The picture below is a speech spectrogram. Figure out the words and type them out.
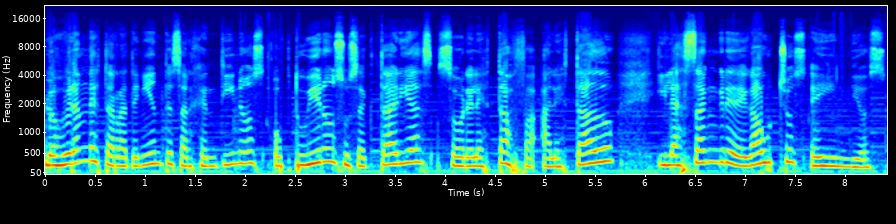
Los grandes terratenientes argentinos obtuvieron sus hectáreas sobre la estafa al Estado y la sangre de gauchos e indios.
